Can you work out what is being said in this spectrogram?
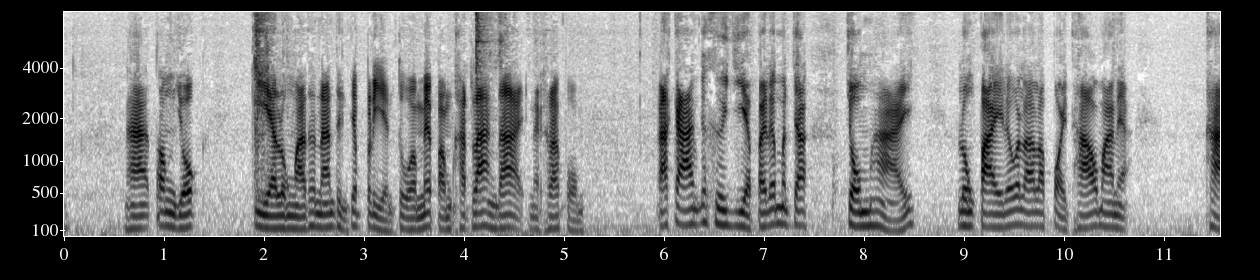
3.2นะฮะต้องยกเกียร์ลงมาเท่านั้นถึงจะเปลี่ยนตัวแม่ปั๊มคัดล่างได้นะครับผม อาการก็คือเหยียบไปแล้วมันจะจมหายลงไปแล้วเวลาเราปล่อยเท้ามาเนี่ย ขา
